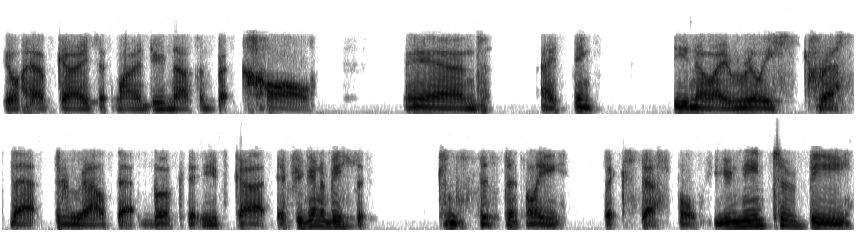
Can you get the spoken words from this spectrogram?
You'll have guys that want to do nothing but call. And I think, you know, I really stress that throughout that book that you've got, if you're going to be consistently successful, you need to be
